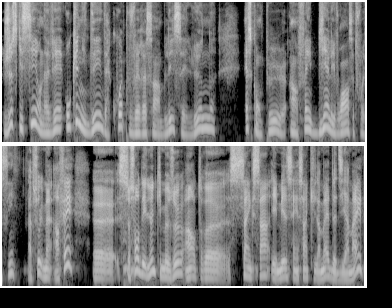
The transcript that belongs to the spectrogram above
Jusqu'ici, on n'avait aucune idée d'à quoi pouvaient ressembler ces lunes. Est-ce qu'on peut enfin bien les voir cette fois-ci? Absolument. En fait, euh, ce sont des lunes qui mesurent entre 500 euh, et 1500 km de diamètre.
